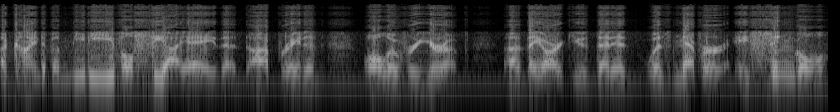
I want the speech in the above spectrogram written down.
a kind of a medieval CIA that operated all over Europe. Uh, they argued that it was never a single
